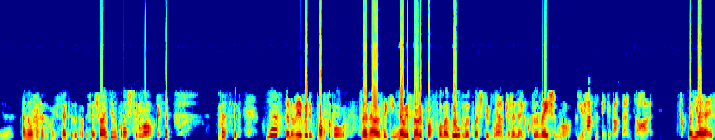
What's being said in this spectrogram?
Yeah. And also, I said to the publisher, shall I do a question mark? I said, that's going to be a bit impossible. So now I'm thinking, no, it's not impossible. I will do a question Yeah, mark and an exclamation mark. You have to think about that dot. Well, yeah, it's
